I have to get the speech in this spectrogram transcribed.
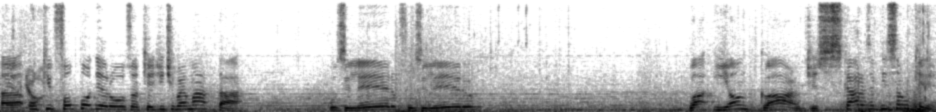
Ah, o que for poderoso aqui a gente vai matar. Fuzileiro, fuzileiro. Young Guard. Esses caras aqui são o quê?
